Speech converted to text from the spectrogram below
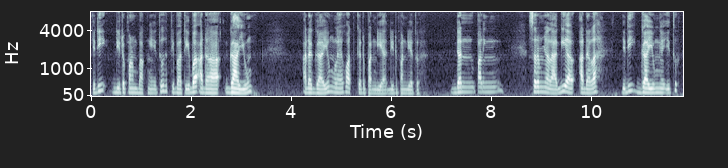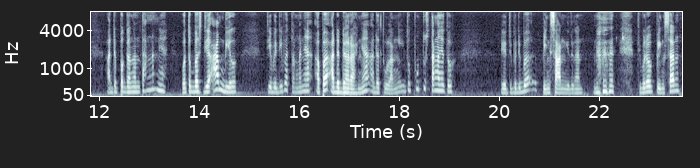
Jadi di depan baknya itu tiba-tiba ada gayung ada gayung lewat ke depan dia di depan dia tuh. Dan paling seremnya lagi adalah jadi gayungnya itu ada pegangan tangannya. Waktu pas dia ambil tiba-tiba tangannya apa ada darahnya ada tulangnya itu putus tangannya tuh dia tiba-tiba pingsan gitu kan. Tiba-tiba pingsan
